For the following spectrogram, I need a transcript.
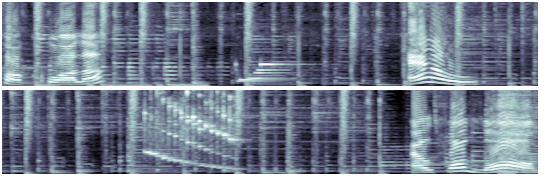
for koala. L. L for log.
